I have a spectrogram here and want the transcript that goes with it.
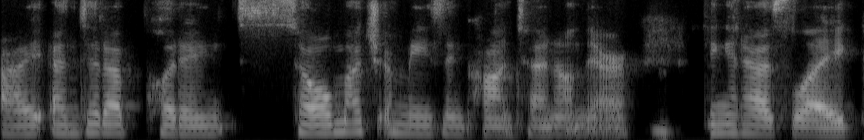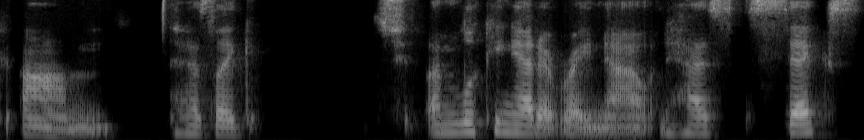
I ended up putting so much amazing content on there. Mm. I think it has like, um, it has like, I'm looking at it right now. It has six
